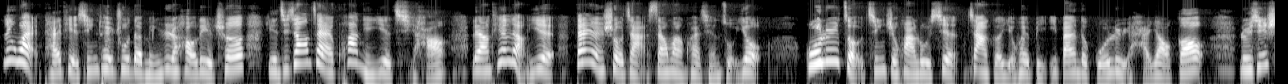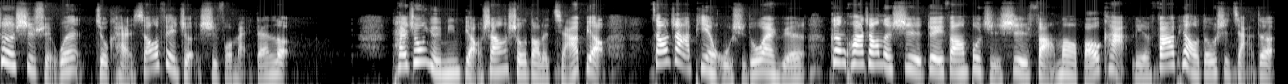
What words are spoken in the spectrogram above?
另外，台铁新推出的明日号列车也即将在跨年夜起航，两天两夜，单人售价三万块钱左右。国旅走精致化路线，价格也会比一般的国旅还要高。旅行社试水温，就看消费者是否买单了。台中有一名表商收到了假表。遭诈骗五十多万元，更夸张的是，对方不只是仿冒保卡，连发票都是假的，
